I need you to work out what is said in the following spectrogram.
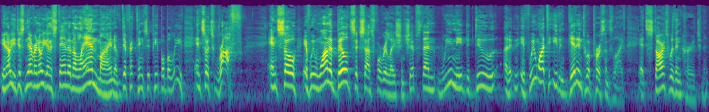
You know, you just never know. You're going to stand on a landmine of different things that people believe. And so it's rough. And so, if we want to build successful relationships, then we need to do, if we want to even get into a person's life, it starts with encouragement.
